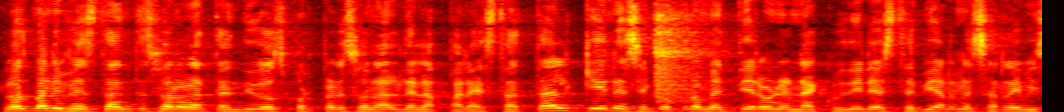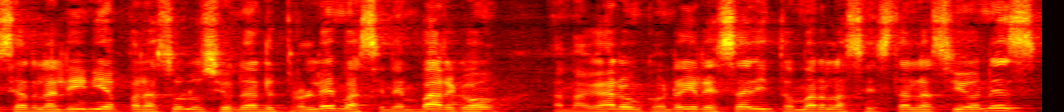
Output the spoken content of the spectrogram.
Los manifestantes fueron atendidos por personal de la paraestatal, quienes se comprometieron en acudir este viernes a revisar la línea para solucionar el problema. Sin embargo, amagaron con regresar y tomar las instalaciones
